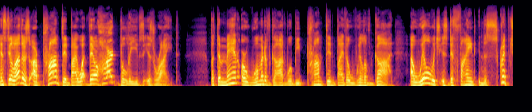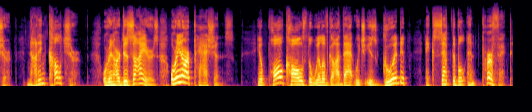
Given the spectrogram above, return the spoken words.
And still others are prompted by what their heart believes is right. But the man or woman of God will be prompted by the will of God, a will which is defined in the Scripture, not in culture, or in our desires, or in our passions. You know, Paul calls the will of God that which is good, acceptable, and perfect.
